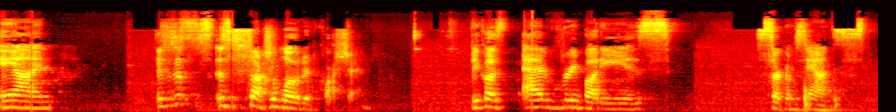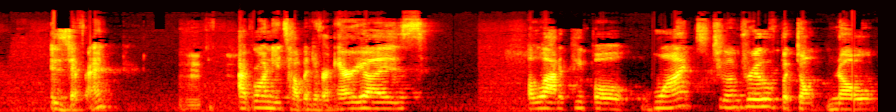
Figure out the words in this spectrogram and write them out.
And this is, is such a loaded question because everybody's circumstance is different. Mm-hmm. Everyone needs help in different areas a lot of people want to improve but don't know.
